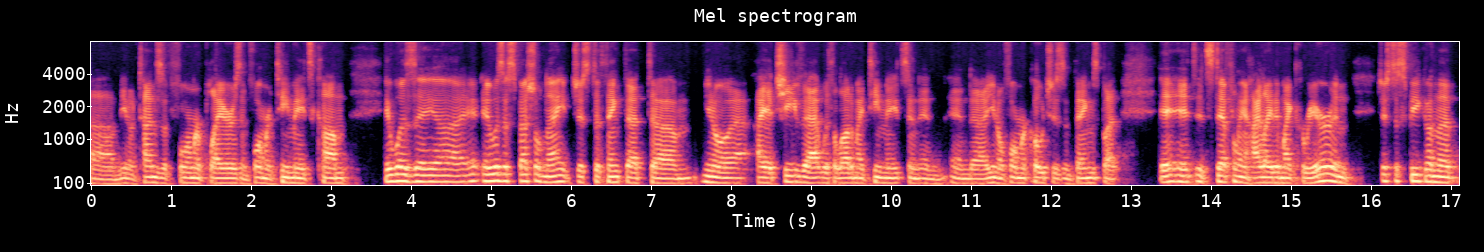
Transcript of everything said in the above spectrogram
um, you know tons of former players and former teammates come it was a uh, it, it, was a special night just to think that um, you know I achieved that with a lot of my teammates and and and uh, you know former coaches and things. But it, it's definitely highlighted my career and just to speak on the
